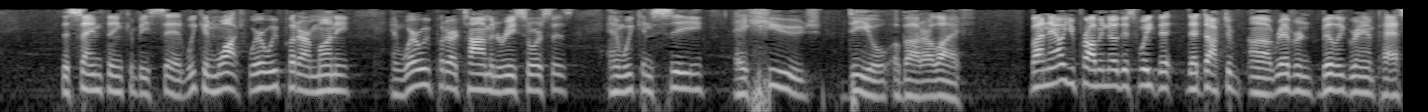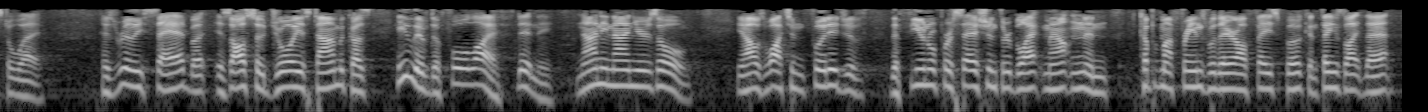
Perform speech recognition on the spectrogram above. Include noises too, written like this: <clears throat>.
the same thing can be said. We can watch where we put our money and where we put our time and resources, and we can see a huge deal about our life. By now, you probably know this week that, that Dr. Uh, Reverend Billy Graham passed away. It's really sad, but it's also joyous time because he lived a full life, didn't he? 99 years old. You know, I was watching footage of the funeral procession through Black Mountain, and a couple of my friends were there on Facebook and things like that.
